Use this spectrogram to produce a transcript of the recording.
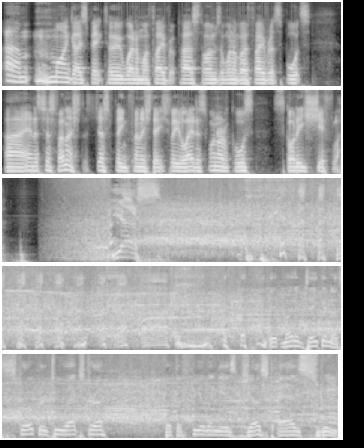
um, mine goes back to one of my favourite pastimes and one of my favourite sports. Uh, and it's just finished. It's just been finished, actually. The latest winner, of course, Scotty Scheffler. Yes. it might have taken a stroke or two extra, but the feeling is just as sweet.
